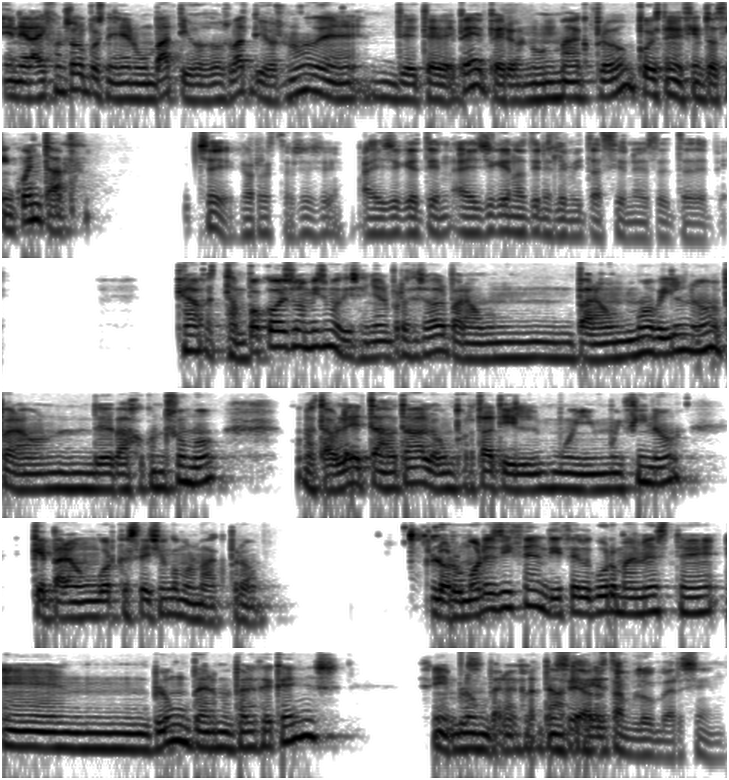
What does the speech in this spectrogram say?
en el iPhone solo puedes tener un vatio o dos vatios ¿no? de, de, TDP, pero en un Mac Pro puedes tener 150. Sí, correcto, sí, sí. Ahí sí que, tiene, ahí sí que no tienes limitaciones de TDP. Claro, tampoco es lo mismo diseñar un procesador para un, para un móvil, ¿no? Para un de bajo consumo, una tableta o tal, o un portátil muy, muy fino, que para un workstation como el Mac Pro. Los rumores dicen, dice el Gurman este en Bloomberg, me parece que es. Sí, Bloomberg. Lo tengo sí, ahora está en Bloomberg, sí.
